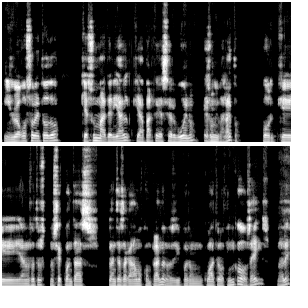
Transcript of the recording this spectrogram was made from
Y luego, sobre todo, que es un material que aparte de ser bueno, es muy barato. Porque a nosotros no sé cuántas planchas acabamos comprando, no sé si fueron cuatro o cinco o seis, ¿vale?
